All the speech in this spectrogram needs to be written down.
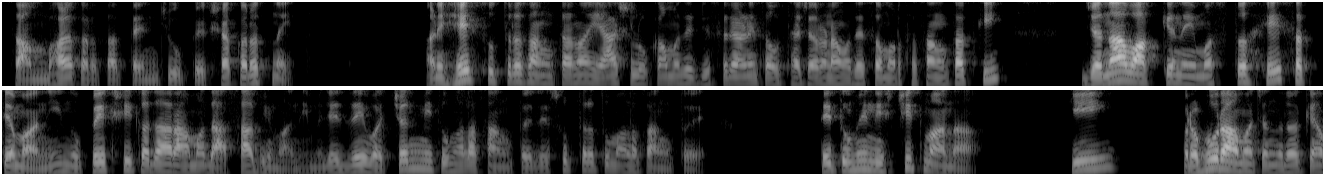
सांभाळ करतात त्यांची उपेक्षा करत नाहीत. आणि हे सूत्र सांगताना या श्लोकामध्ये तिसऱ्या आणि चौथ्या चरणामध्ये समर्थ सांगतात की जना वाक्य नेमस्त हे सत्यमानी नुपेक्षी कदा रामदासाभिमानी म्हणजे जे वचन मी तुम्हाला सांगतोय जे सूत्र तुम्हाला सांगतोय ते तुम्ही निश्चित माना की प्रभू रामचंद्र किंवा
